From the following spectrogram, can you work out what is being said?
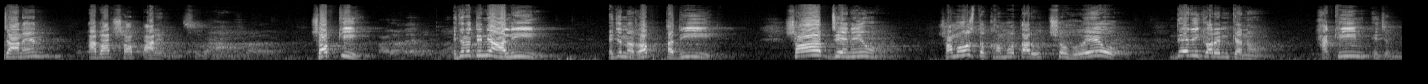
জানেন, আবার সব পারেন। সব কি? এই জন্য তিনি আলিম এই জন্য রব কাদির। সব জেনেও, সমস্ত ক্ষমতার উৎস হয়েও দেরি করেন কেন? হাকিম এজন্য।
